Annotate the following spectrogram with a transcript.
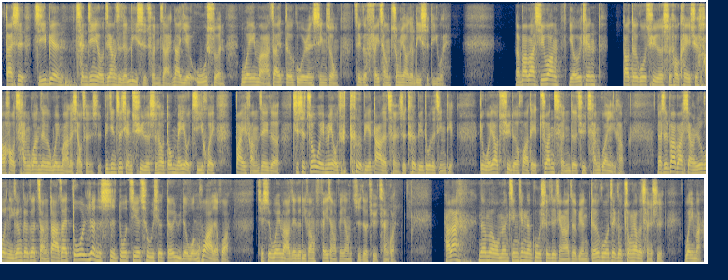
但是，即便曾经有这样子的历史存在，那也无损威玛在德国人心中这个非常重要的历史地位。那爸爸希望有一天到德国去的时候，可以去好好参观这个威玛的小城市。毕竟之前去的时候都没有机会拜访这个，其实周围没有特别大的城市，特别多的景点。如果要去的话，得专程的去参观一趟。但是爸爸想，如果你跟哥哥长大，再多认识、多接触一些德语的文化的话，其实威玛这个地方非常非常值得去参观。好啦，那么我们今天的故事就讲到这边。德国这个重要的城市，威马。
